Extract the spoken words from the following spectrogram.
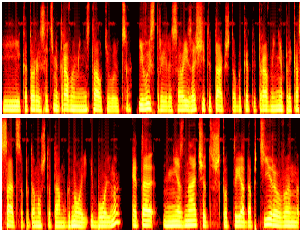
и которые с этими травмами не сталкиваются, и выстроили свои защиты так, чтобы к этой травме не прикасаться, потому что там гной и больно, это не значит, что ты адаптирован,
